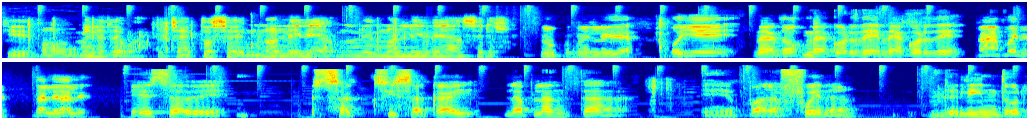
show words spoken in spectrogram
Que oh. miles de guay, ¿cachai? Entonces, no es la idea, no, es la idea hacer eso. No, pues no es la idea. Oye, me, acordé, me acordé. Ah, bueno, dale, dale. Esa de si sacáis la planta eh, para afuera ¿Mm? del indoor,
